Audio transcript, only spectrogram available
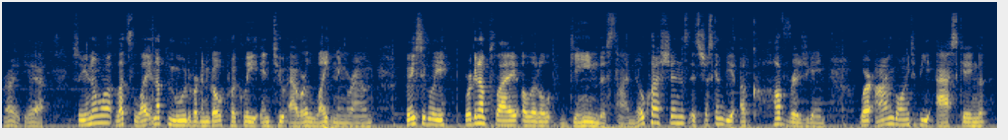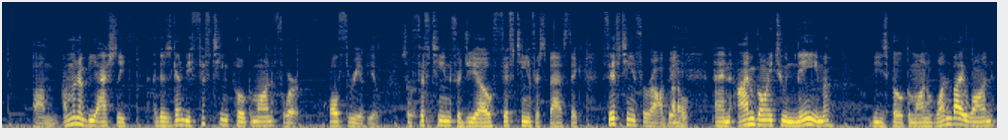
Right, yeah. So you know what? Let's lighten up the mood. We're gonna go quickly into our lightning round. Basically, we're gonna play a little game this time. No questions. It's just gonna be a coverage game where I'm going to be asking. Um, I'm gonna be actually. There's gonna be 15 Pokemon for all three of you. So 15 for Geo, 15 for Spastic, 15 for Robben, Wow. And I'm going to name these Pokemon one by one,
